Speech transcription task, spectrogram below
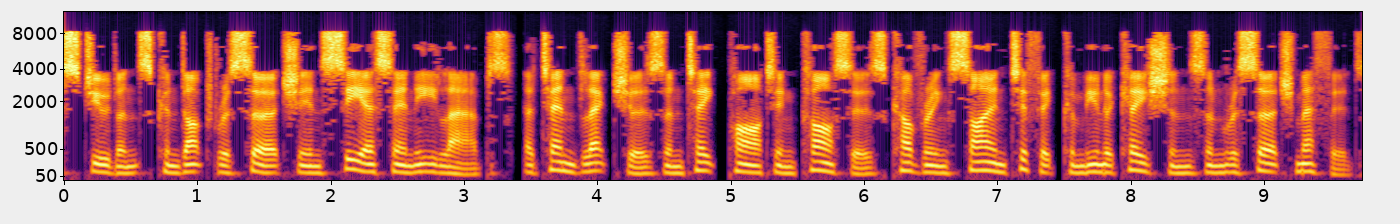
students conduct research in CSNE labs, attend lectures and take part in classes covering scientific communications and research methods.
